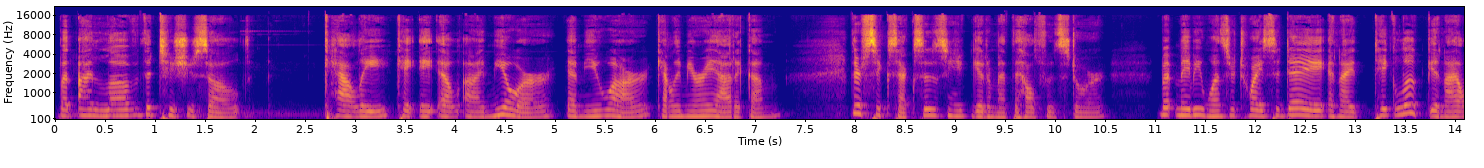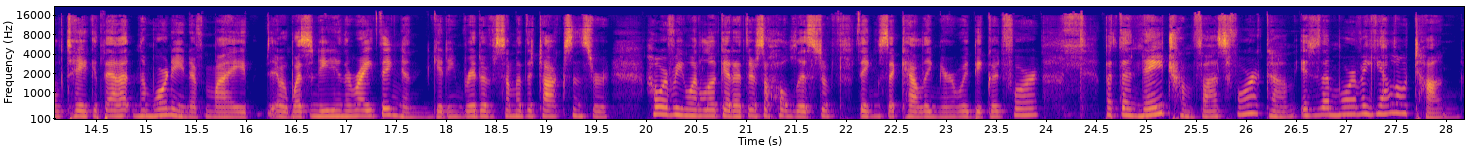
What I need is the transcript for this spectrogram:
But I love the tissue salt, Kali, K A L I, Mur, M U R, Kali muriaticum. There's six X's, and you can get them at the health food store but maybe once or twice a day and I take a look and I'll take that in the morning if my I wasn't eating the right thing and getting rid of some of the toxins or however you want to look at it. There's a whole list of things that Kali mur would be good for. But the natrum phosphoricum is the more of a yellow tongue.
